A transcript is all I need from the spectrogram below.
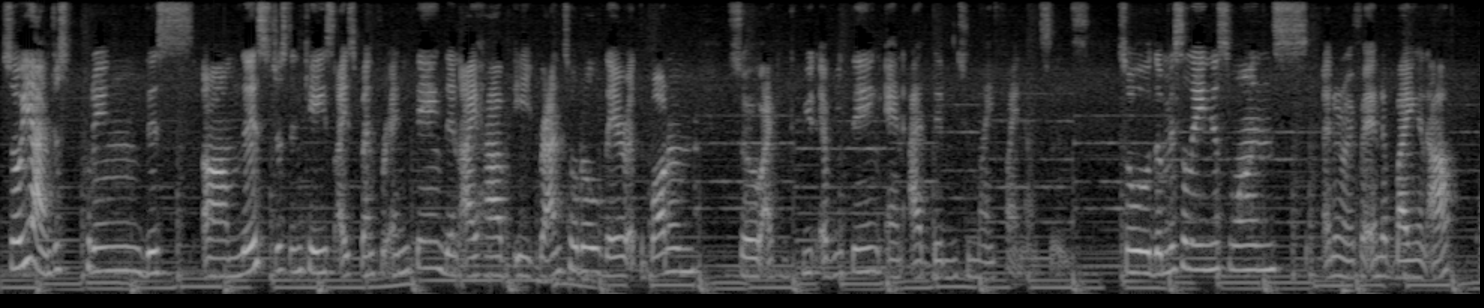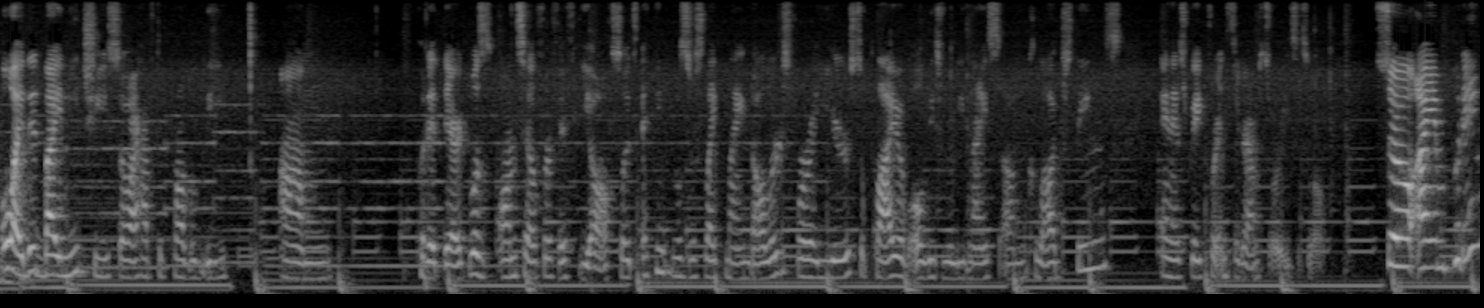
So yeah, I'm just putting this um, list just in case I spend for anything. Then I have a grand total there at the bottom so I can compute everything and add them to my finances. So the miscellaneous ones, I don't know if I end up buying an app. Oh, I did buy Nichi, so I have to probably um, put it there. It was on sale for 50 off, so it's I think it was just like $9 for a year's supply of all these really nice um, collage things, and it's great for Instagram stories as well. So I am putting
